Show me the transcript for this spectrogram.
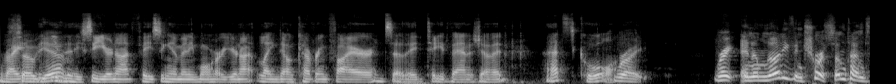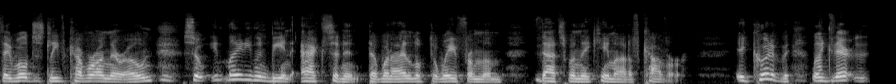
Right. So, yeah. They see you're not facing him anymore. You're not laying down covering fire. And so they take advantage of it. That's cool. Right. Right, and I'm not even sure. Sometimes they will just leave cover on their own. So it might even be an accident that when I looked away from them, that's when they came out of cover. It could have been, like, there,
